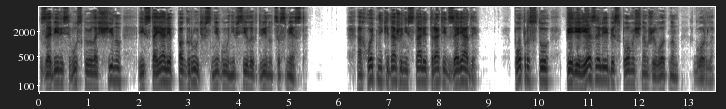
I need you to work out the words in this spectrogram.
забились в узкую лощину и стояли по грудь в снегу, не в силах двинуться с места. Охотники даже не стали тратить заряды, попросту перерезали беспомощным животным горло.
